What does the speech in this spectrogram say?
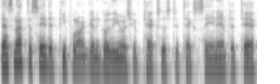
That's not to say that people aren't going to go to the University of Texas, to Texas A&M, to Tech,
